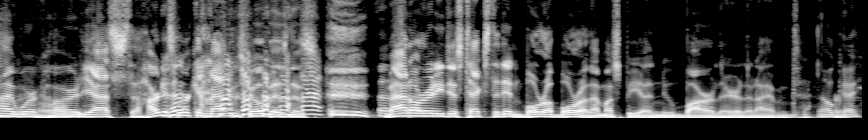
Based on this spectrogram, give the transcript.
I work oh, hard. Yes, the hardest working man in show business. Matt already just texted in Bora Bora. That must be a new bar there that I haven't. Okay.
